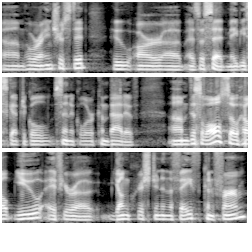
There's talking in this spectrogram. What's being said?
um, who are interested, who are, uh, as I said, maybe skeptical, cynical, or combative. Um, this will also help you, if you're a young Christian in the faith, confirm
